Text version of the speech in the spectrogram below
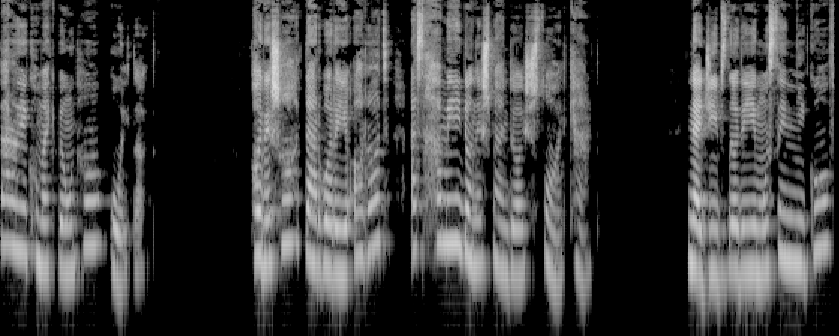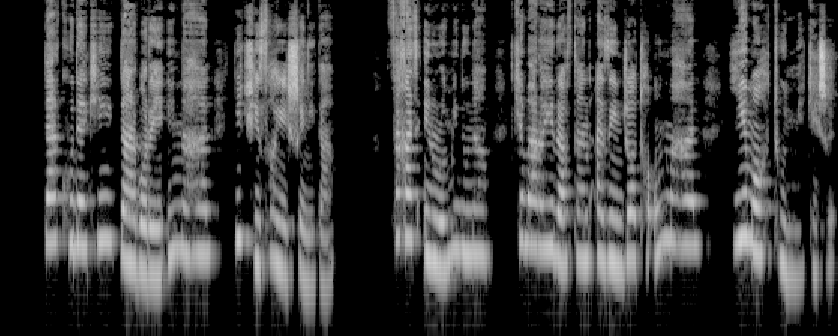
برای کمک به اونها قول داد. پادشاه درباره آرات از همه دانشمنداش سوال کرد. نجیب زاده مسنی گفت در کودکی درباره این محل یه چیزهایی شنیدم. فقط این رو می‌دونم که برای رفتن از اینجا تا اون محل یه ماه طول می‌کشه.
